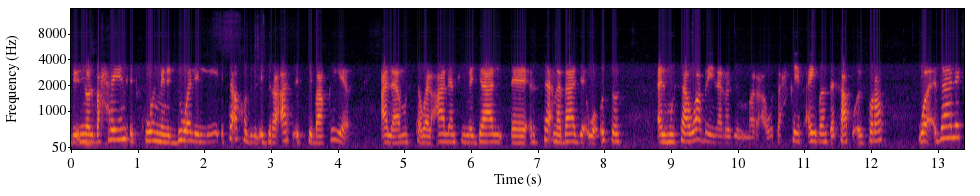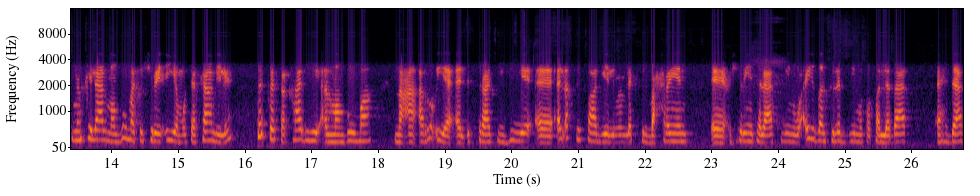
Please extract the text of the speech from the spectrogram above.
بأنه البحرين تكون من الدول اللي تأخذ بالإجراءات الاستباقية على مستوى العالم في مجال إرساء مبادئ وأسس المساواة بين الرجل والمرأة وتحقيق أيضا تكافؤ الفرص وذلك من خلال منظومة تشريعية متكاملة تتفق هذه المنظومة مع الرؤية الاستراتيجية الاقتصادية لمملكة البحرين 2030 وأيضا تلبي متطلبات أهداف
